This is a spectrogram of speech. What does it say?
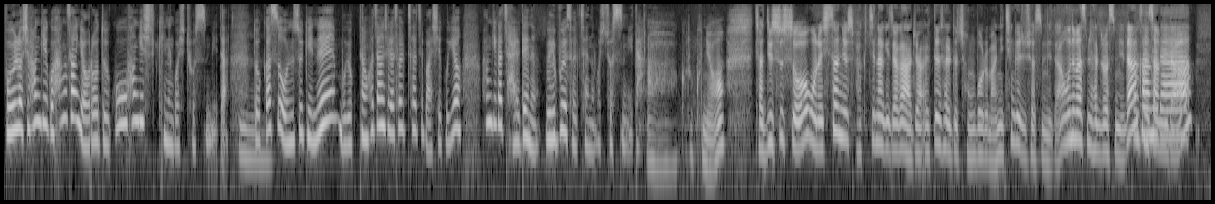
보일러시 환기구 항상 열어두고 환기시키는 것이 좋습니다. 음. 또 가스 온수기는 목욕탕, 화장실에 설치하지 마시고요. 환기가 잘 되는 외부에 설치하는 것이 좋습니다. 아 그렇군요. 자 뉴스 속 오늘 시선 뉴스 박진아 기자가 아주 알뜰살뜰 정보를 많이 챙겨주셨습니다. 오늘 말씀 잘 들었습니다 감사합니다. 감사합니다.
